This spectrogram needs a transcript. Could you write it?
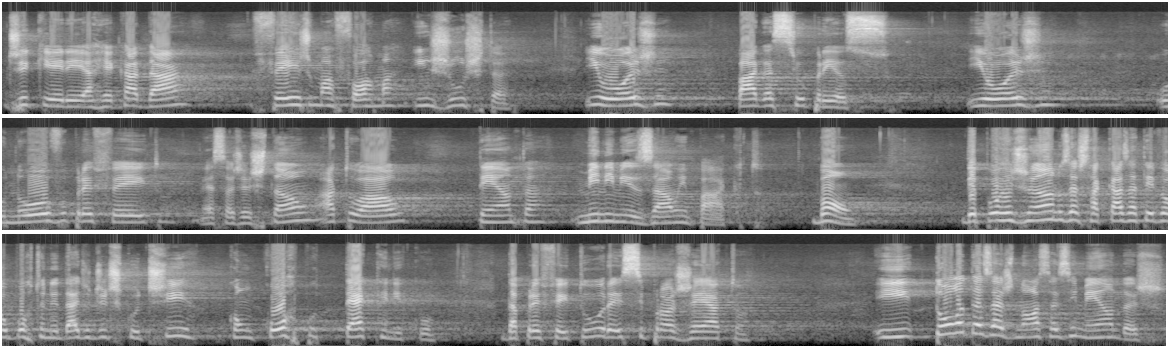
de querer arrecadar, fez de uma forma injusta. E hoje paga-se o preço. E hoje o novo prefeito, nessa gestão atual, tenta minimizar o impacto. Bom, depois de anos, esta casa teve a oportunidade de discutir com o corpo técnico da prefeitura esse projeto e todas as nossas emendas.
